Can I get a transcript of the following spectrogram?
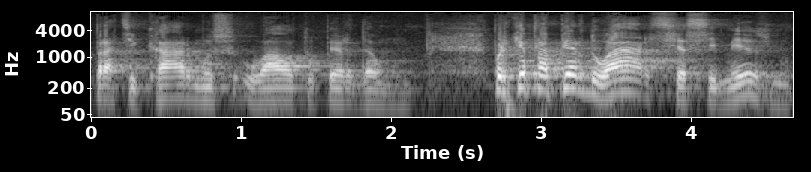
praticarmos o auto-perdão. Porque para perdoar-se a si mesmo,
